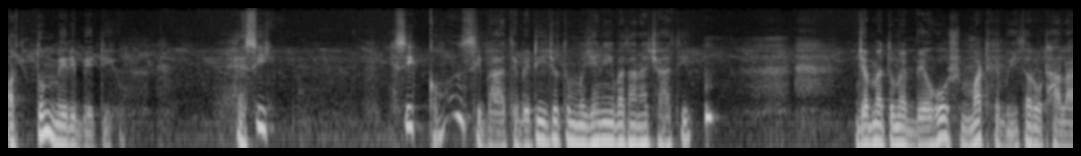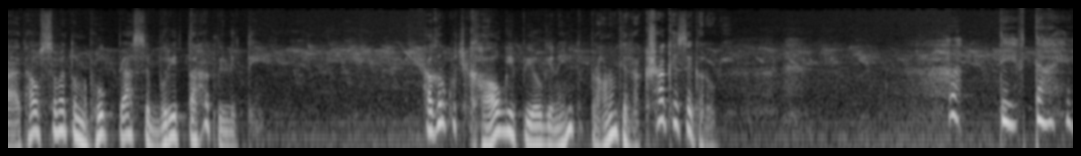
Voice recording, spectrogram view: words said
और तुम मेरी बेटी हो। ऐसी ऐसी कौन सी बात है बेटी जो तुम मुझे नहीं बताना चाहती? जब मैं तुम्हें बेहोश मठ के भीतर उठा लाया था उस समय तुम भूख प्यास से बुरी तरह पीड़ित थी। अगर कुछ खाओगी पियोगी नहीं तो प्राणों की रक्षा कैसे करोगी? आप देवता हैं।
